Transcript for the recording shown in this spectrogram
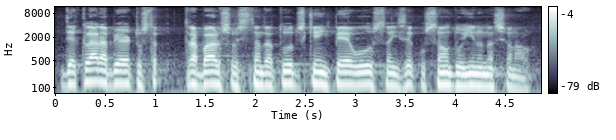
declara aberto os tra trabalhos, solicitando a todos que em pé ouçam a execução do hino nacional.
